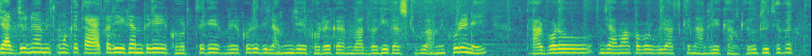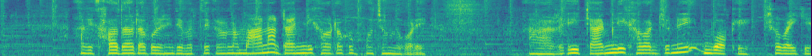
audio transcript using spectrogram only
যার জন্য আমি তোমাকে তাড়াতাড়ি এখান থেকে ঘর থেকে বের করে দিলাম, যে ঘরে বাদবাকি কাজটুকু আমি করে নেই, তারপরেও জামা কাপড়গুলো আজকে না ধুয়ে কালকেও ধুতে পারতে। আগে খাওয়া দাওয়াটা করে নিতে পারতে। কেননা মা না টাইমলি খাওয়াটা খুব পছন্দ করে। আর এই টাইমলি খাওয়ার জন্যই বকে সবাইকে।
